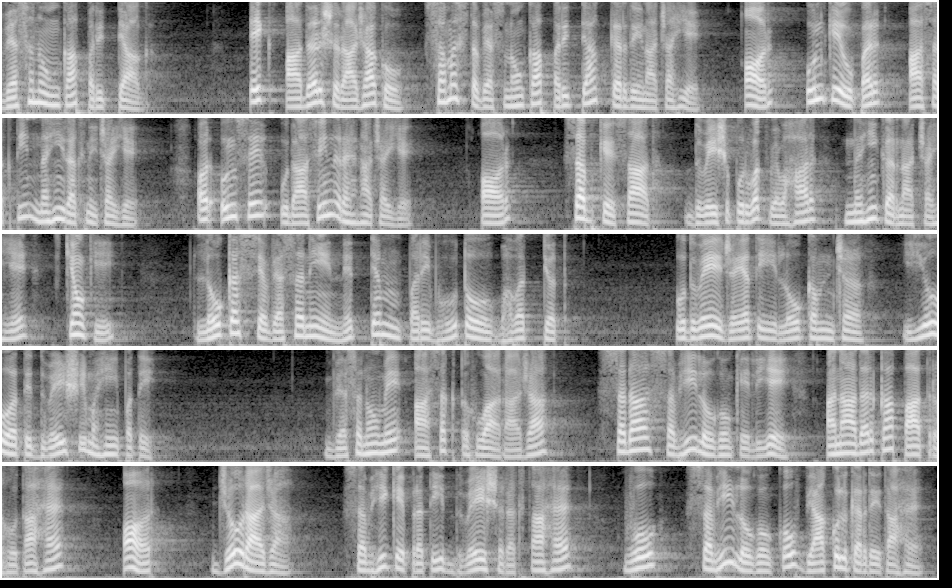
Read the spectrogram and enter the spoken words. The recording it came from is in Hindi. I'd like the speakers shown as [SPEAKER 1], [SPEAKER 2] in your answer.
[SPEAKER 1] व्यसनों का परित्याग। एक आदर्श राजा को समस्त व्यसनों का परित्याग कर देना चाहिए और उनके ऊपर आसक्ति नहीं रखनी चाहिए और उनसे उदासीन रहना चाहिए और सबके साथ द्वेषपूर्वक व्यवहार नहीं करना चाहिए क्योंकि लोकस्य व्यसनी नित्यम परिभूतो भवत्युत। उद्वेजयति लोकम च यो अति द्वेषी महीपति व्यसनों में आसक्त हुआ राजा सदा सभी लोगों के लिए अनादर का पात्र होता है और जो राजा सभी के प्रति द्वेष रखता है, वो सभी लोगों को व्याकुल कर देता है।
